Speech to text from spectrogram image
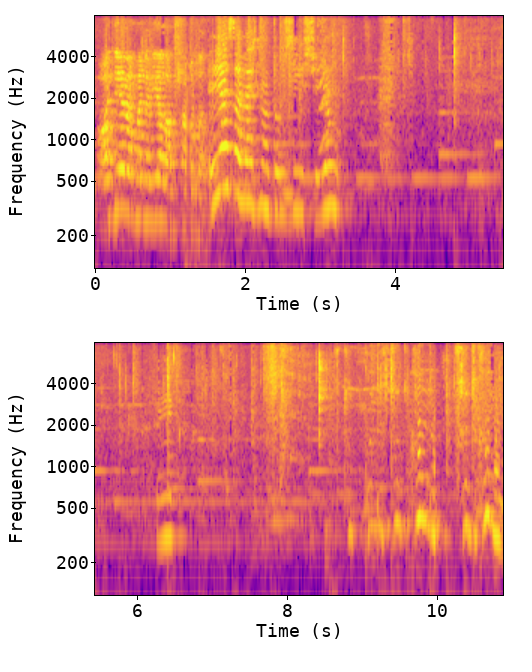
O dieve, mane vėl apšaudo. Ir aš savęs nedaužysiu, jau. Nik. Sutkuni, sutkuni, sutkuni.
